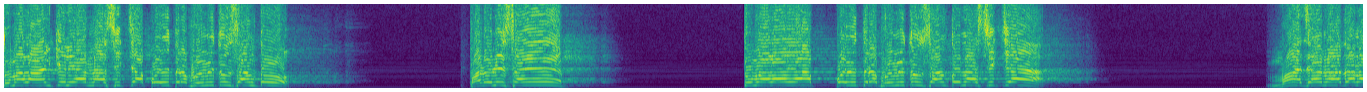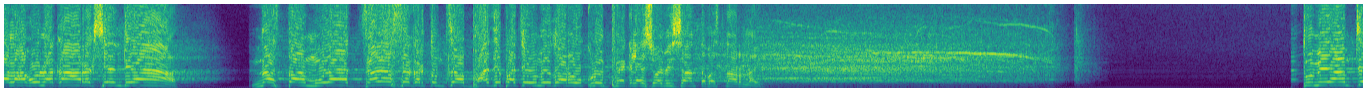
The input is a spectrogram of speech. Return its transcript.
तुम्हाला आणखीन या नाशिकच्या पवित्र भूमीतून सांगतो फडणवीस साहेब तुम्हाला या पवित्र भूमीतून सांगतो नाशिकच्या माझ्या नादाला लागू नका आरक्षण द्या. नसता मुळात जळसकट तुमचा भाजपाचे उमेदवार उकळून फेकल्याशिवाय मी शांत बसणार नाही. तुम्ही आमचे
